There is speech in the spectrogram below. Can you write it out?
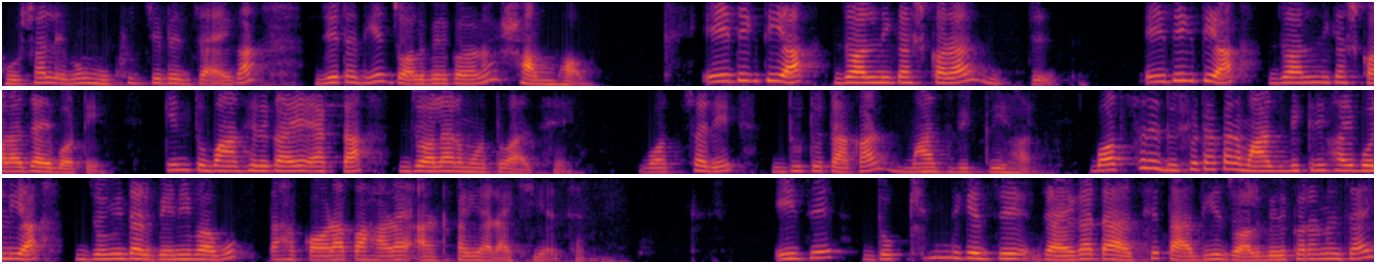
ঘোষাল এবং মুখুজ্জেদের জায়গা, যেটা দিয়ে জল বের করানো সম্ভব। এই দিক দিয়া জল নিকাশ করার এই দিক দিয়া জল নিকাশ করা যায় বটে। কিন্তু বাঁধের গায়ে একটা জলার মতো আছে। বৎসরে দুটো টাকার মাছ বিক্রি হয়। বৎসরে দুশো টাকার মাছ বিক্রি হয় বলিয়া জমিদার বেনিবাবু তাহা কড়া পাহারায় আটকাইয়া রাখিয়াছেন। এই যে দক্ষিণ দিকের যে জায়গাটা আছে, তা দিয়ে জল বের করানো যায়,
